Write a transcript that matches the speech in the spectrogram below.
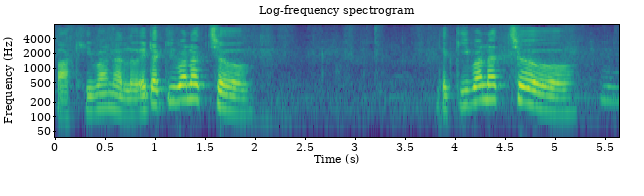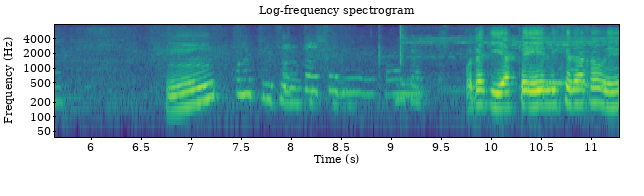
পাখি বানালো। এটা কি বানাচ্ছ? এটা কি বানাচ্ছ? হুম? ওটা কি? একটা এ লিখে দেখাও এ।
